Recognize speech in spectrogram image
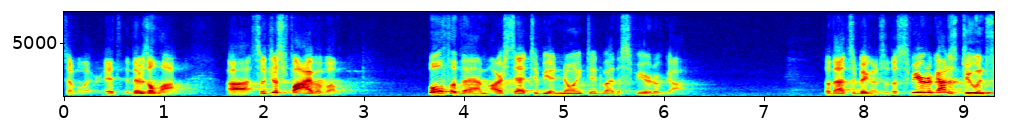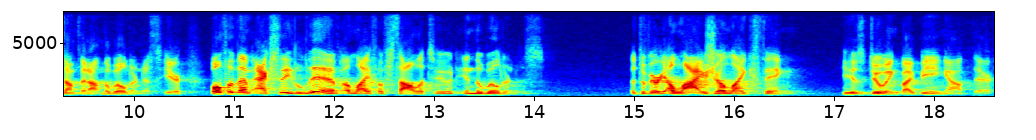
similar. It, there's a lot. Uh, so just five of them. Both of them are said to be anointed by the Spirit of God. So that's a big one. So the Spirit of God is doing something out in the wilderness here. Both of them actually live a life of solitude in the wilderness. That's a very Elijah like thing he is doing by being out there.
